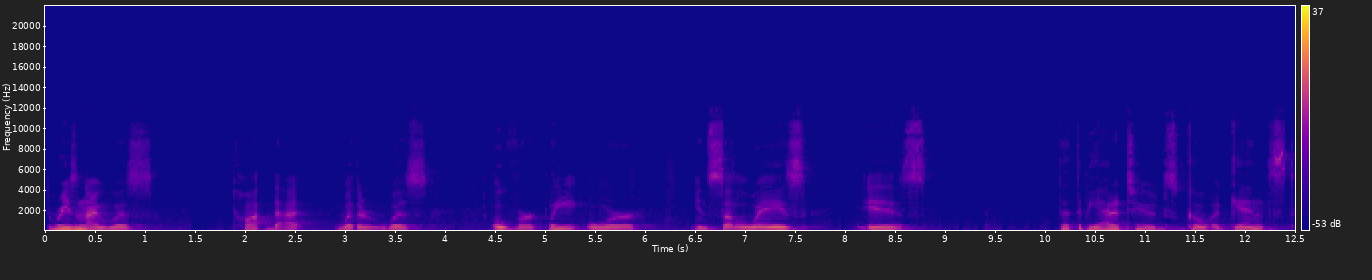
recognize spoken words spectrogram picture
the reason I was taught that, whether it was overtly or in subtle ways, is that the Beatitudes go against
